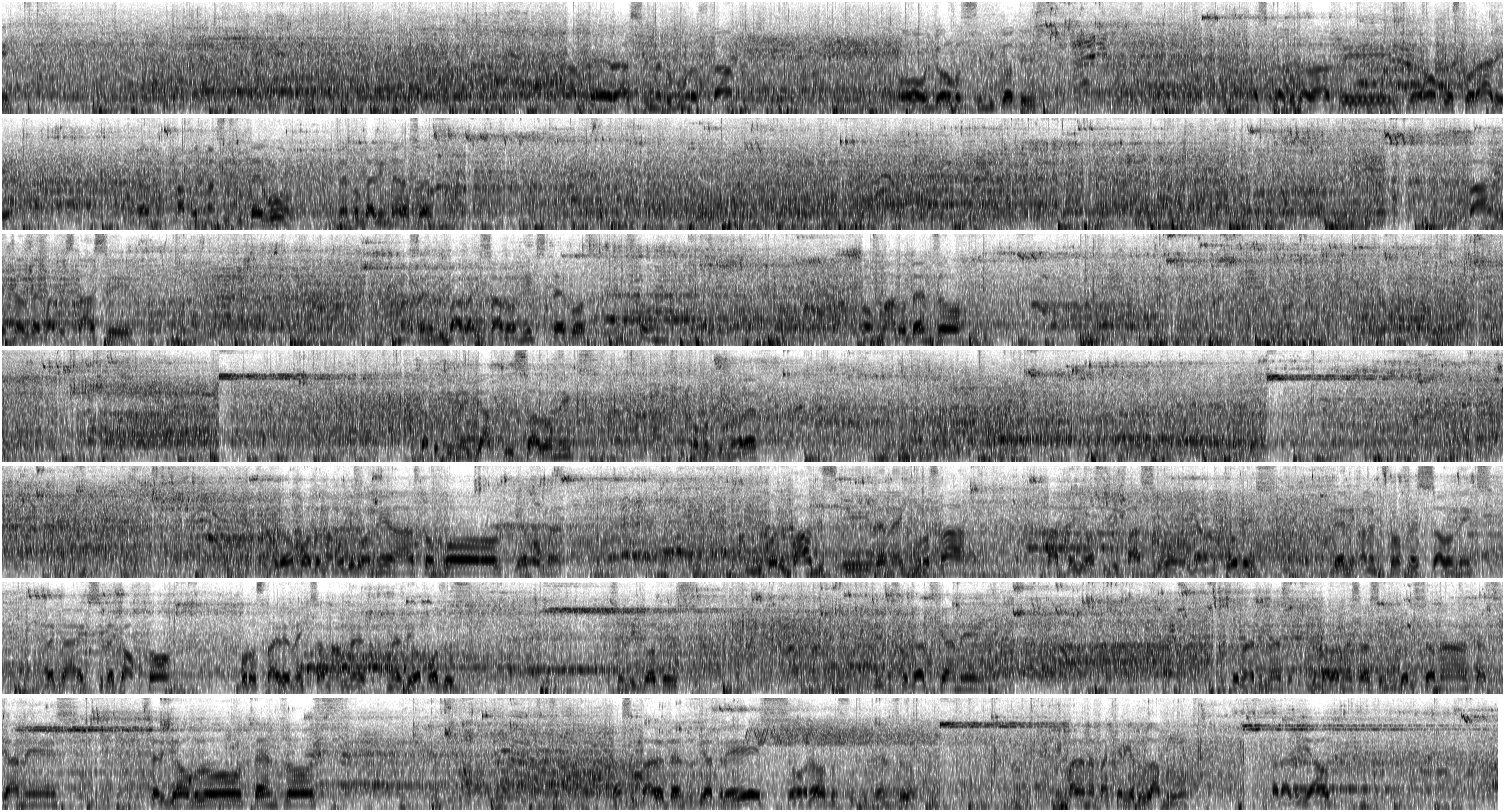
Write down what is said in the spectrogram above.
Περάσει με το νούμερο 7 ο Γιώργος Συνδικιώτης σε κακό καλάθι και ο οποίος σκοράρει μετά από την ασίστ του Τέγου με το καλημέρα σας Παυρίτσας δεν θα διστάσει. Μαζεύουν την μπάλα. Η Σαλονίκ στέγος στον στο Μάτο Ντέντζο Κάτω εκεί είναι για τους Σαλονίξ όπως δείχνει ο Ρεφ Πόντον από τη γωνία, άστοχο και έχουμε αμυντικό rebound, δεν έχει μπροστά. Θα τελειώσει τη φάση ο Γιανακούδης. Δεν είχαν επιστροφές στη Σαλονίξ. 16-18 μπροστά δεν έχει ξανά με, με δύο πόντους. Συνδικιώτης Δίνει στον Κατσιάνη. Τον την μπάλα μέσα, σε δικαιώτης ξανά, Κατσιάνης, Σεριόγλου, Τέντζος. Θα σουτάρει ο Τέντζος για τρεις, ωραίο το σουτ του Τέντζου. Η μπάλα είναι από τα χέρια του Λάμπρου, κατά τη για out.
